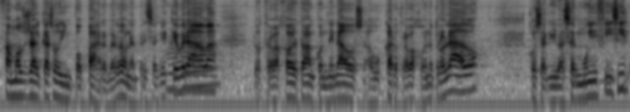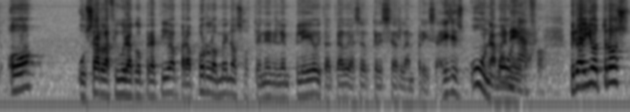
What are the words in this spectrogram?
famoso ya el caso de Impopar, ¿verdad? Una empresa que quebraba, los trabajadores estaban condenados a buscar trabajo en otro lado, cosa que iba a ser muy difícil, o usar la figura cooperativa para por lo menos sostener el empleo y tratar de hacer crecer la empresa. Esa es una manera. Pero hay otros,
